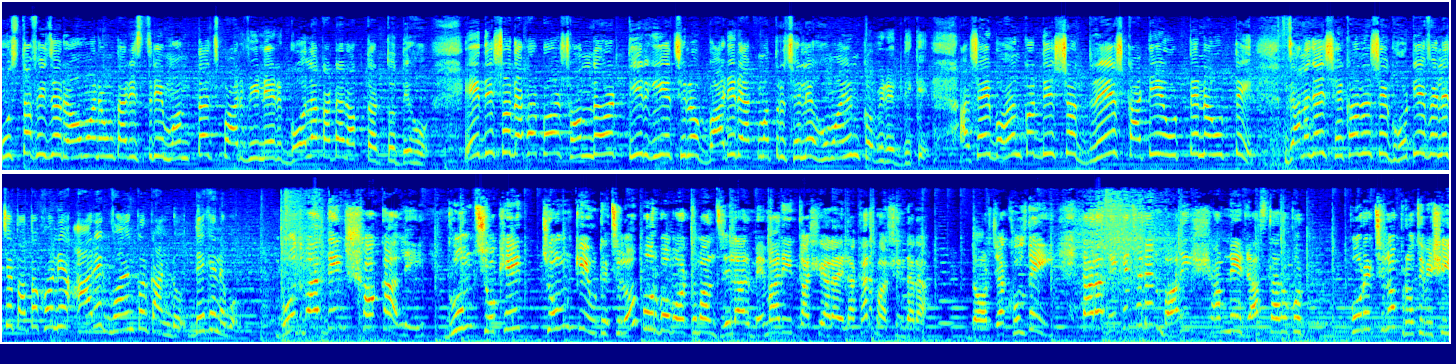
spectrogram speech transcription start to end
মুস্তাফিজুর রহমান এবং তার স্ত্রী মমতাজ পারভিনের গলা কাটা রক্তাক্ত দেহ। এই দৃশ্য দেখার পর সন্দেহের তীর গিয়েছিল বাড়ির একমাত্র ছেলে হুমায়ুন কবিরের দিকে। আর সেই ভয়ঙ্কর দৃশ্য ড্রেস কাটিয়ে উঠতে না উঠতেই জানা যায় সেখানেও সে ঘটিয়ে ফেলেছে ততক্ষণে আরেক ভয়ঙ্কর কাণ্ড। দেখে নেব। বুধবার দিন সকালে ঘুম চোখে চমকে উঠেছিল পূর্ব বর্ধমান জেলার মেমারির কাশিয়ারা এলাকার বাসিন্দারা। দরজা খুলতেই তারা দেখেছিলেন বাড়ির সামনে রাস্তার উপর পড়েছিল প্রতিবেশী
